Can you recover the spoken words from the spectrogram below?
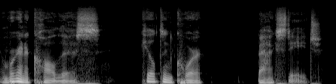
and we're going to call this Kilt and Cork Backstage.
